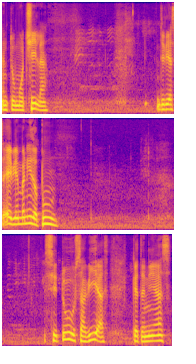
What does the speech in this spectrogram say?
en tu mochila, dirías, hey, bienvenido, ¡pum! Si tú sabías que tenías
